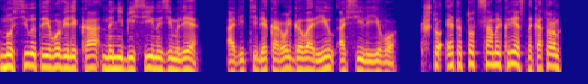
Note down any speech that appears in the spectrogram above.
«но сила-то его велика на небеси и на земле, а ведь тебе король говорил о силе его, что это тот самый крест, на котором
